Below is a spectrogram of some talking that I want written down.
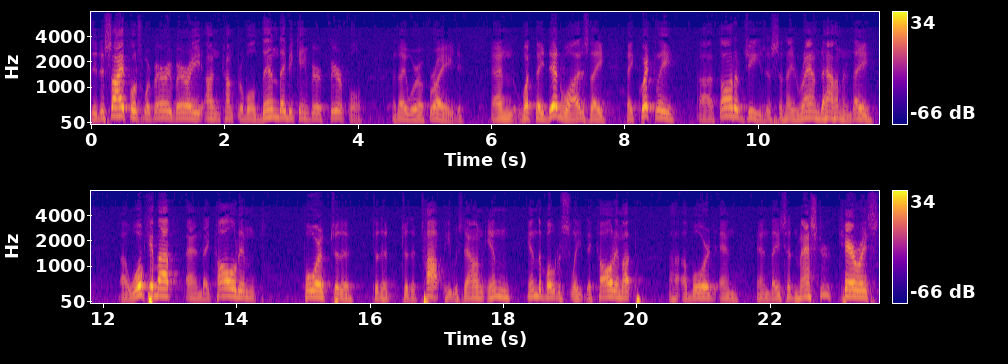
the disciples were very, very uncomfortable. Then they became very fearful. They were afraid. And what they did was they, they quickly uh, thought of Jesus and they ran down and they uh, woke him up and they called him forth to the, to the, to the top. He was down in, in the boat asleep. They called him up uh, aboard and, and they said, Master, carest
